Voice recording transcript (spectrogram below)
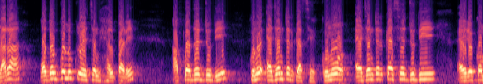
যারা অদজ্ঞ লোক রয়েছেন হেল্পারে আপনাদের যদি কোনো এজেন্টের কাছে, কোনো এজেন্টের কাছে যদি এরকম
